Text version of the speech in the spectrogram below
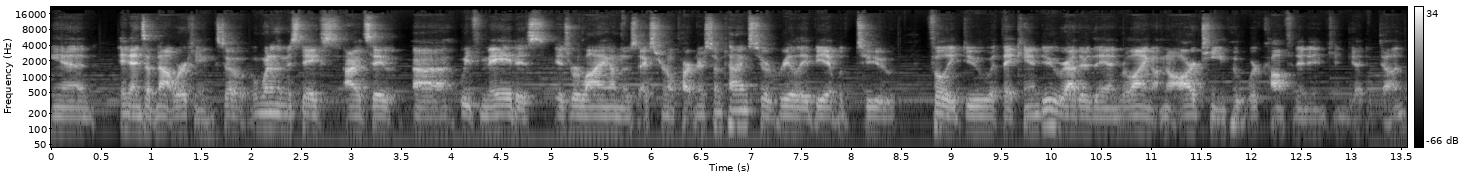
and it ends up not working. So one of the mistakes i would say uh, we've made is is relying on those external partners sometimes to really be able to fully do what they can do rather than relying on our team who we're confident in can get it done.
